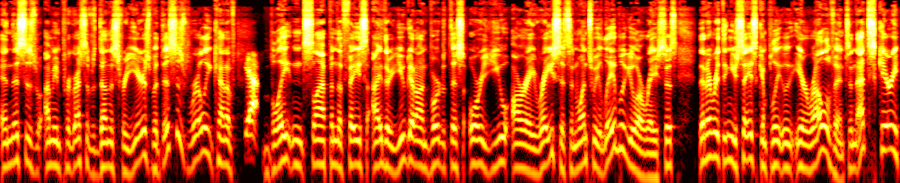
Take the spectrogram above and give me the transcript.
And this is, I mean, progressives have done this for years, but this is really kind of yeah. blatant slap in the face. Either you get on board with this or you are a racist. And once we label you a racist, then everything you say is completely irrelevant. And that's scary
